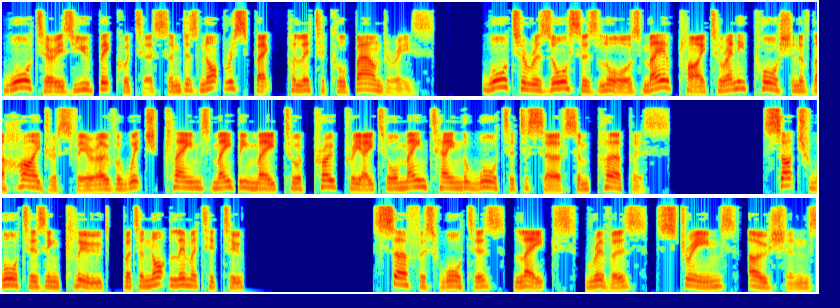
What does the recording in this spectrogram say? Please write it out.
Water is ubiquitous and does not respect political boundaries. Water resources laws may apply to any portion of the hydrosphere over which claims may be made to appropriate or maintain the water to serve some purpose. Such waters include, but are not limited to surface waters, lakes, rivers, streams, oceans,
